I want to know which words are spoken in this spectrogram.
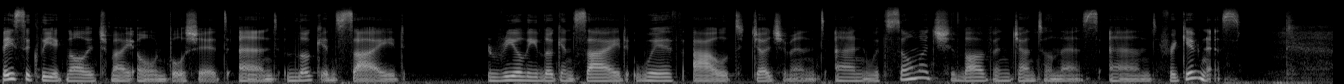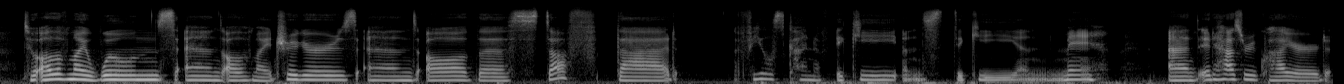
basically acknowledge my own bullshit and look inside really look inside without judgment and with so much love and gentleness and forgiveness to all of my wounds and all of my triggers and all the stuff that feels kind of icky and sticky and meh. And it has required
